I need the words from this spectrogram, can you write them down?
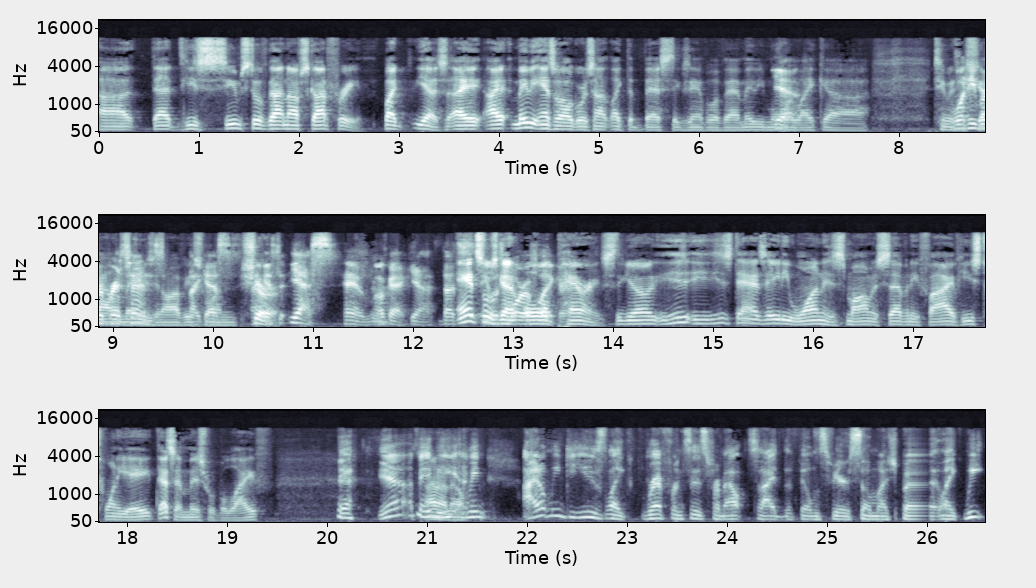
uh, that he seems to have gotten off scot free. But yes, I, I maybe Ansel Elgort's not like the best example of that. Maybe more Yeah. like uh, Timothy what he Chalamet represents, is an obvious I guess. one. I Sure, guess- yes, him. Okay, yeah. That's it Ansel's was got more of old like a- parents. You know, his, his dad's eighty one, his mom is seventy five. He's twenty eight. That's a miserable life. Yeah, yeah, maybe. I I, don't know. mean, I don't mean to use like references from outside the film sphere so much, but like we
